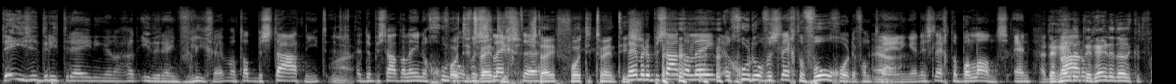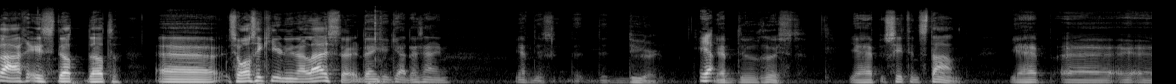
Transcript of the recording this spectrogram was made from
deze drie trainingen, dan gaat iedereen vliegen. Want dat bestaat niet. Nee. er bestaat alleen een goede of een 40-20's, slechte... Steve, 40-20's. Nee, maar er bestaat alleen een goede of een slechte volgorde van Ja. trainingen. En een slechte balans. En Ja, de, reden, waarom- de reden dat ik het vraag is dat, dat eh, zoals ik hier nu naar luister, denk ik, ja, er zijn, je hebt dus de, de duur, Ja. je hebt de rust, je hebt zittend staan, je hebt eh, eh,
